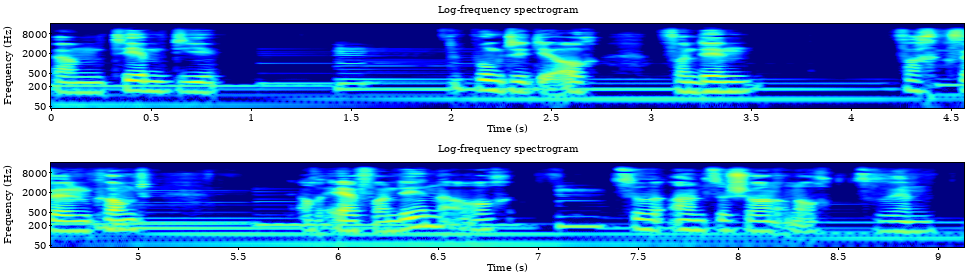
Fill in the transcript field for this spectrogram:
ähm, Themen, die, die Punkte, die auch von den Fachquellen kommt, auch eher von denen auch zu, anzuschauen und auch zu sehen,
